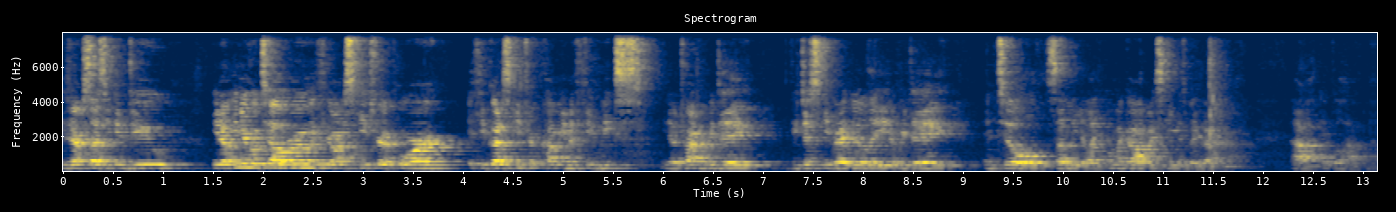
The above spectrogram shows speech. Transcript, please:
These are exercises you can do, you know, in your hotel room if you're on a ski trip, or if you've got a ski trip coming in a few weeks. You know, try every day. If you just ski regularly every day, until suddenly you're like, oh my god, my skiing is way better now. Uh, it will happen.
